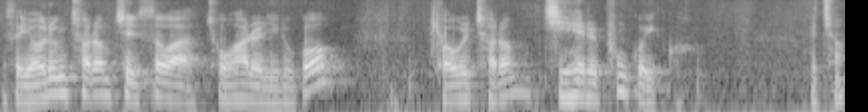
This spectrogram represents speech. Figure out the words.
그래서 여름처럼 질서와 조화를 이루고 겨울처럼 지혜를 품고 있고 그렇죠?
